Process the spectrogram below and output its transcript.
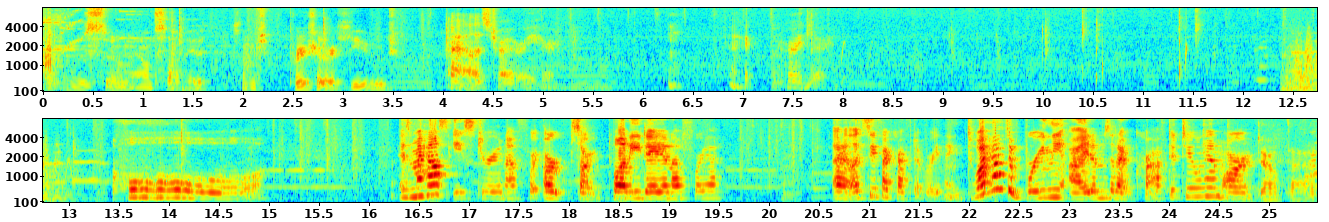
I would assume outside. 'cause I'm pretty sure they're huge. Alright, let's try it right here. Okay, right there. Oh. Is my house Easter enough for or sorry, bunny day enough for you? Alright, let's see if I craft everything. Do I have to bring the items that I've crafted to him or I doubt that.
